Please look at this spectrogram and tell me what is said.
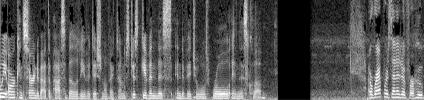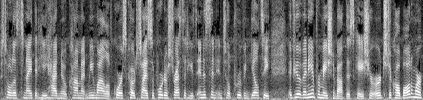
We are concerned about the possibility of additional victims, just given this individual's role in this club. A representative for Hoops told us tonight that he had no comment. Meanwhile, of course, Coach Ty's supporters stress that he's innocent until proven guilty. If you have any information about this case, you're urged to call Baltimore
